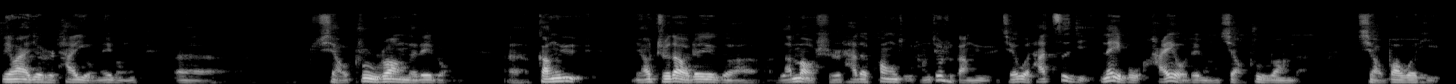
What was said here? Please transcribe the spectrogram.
另外就是它有那种呃小柱状的这种呃刚玉。你要知道，这个蓝宝石它的矿物组成就是刚玉，结果它自己内部还有这种小柱状的小包裹体，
